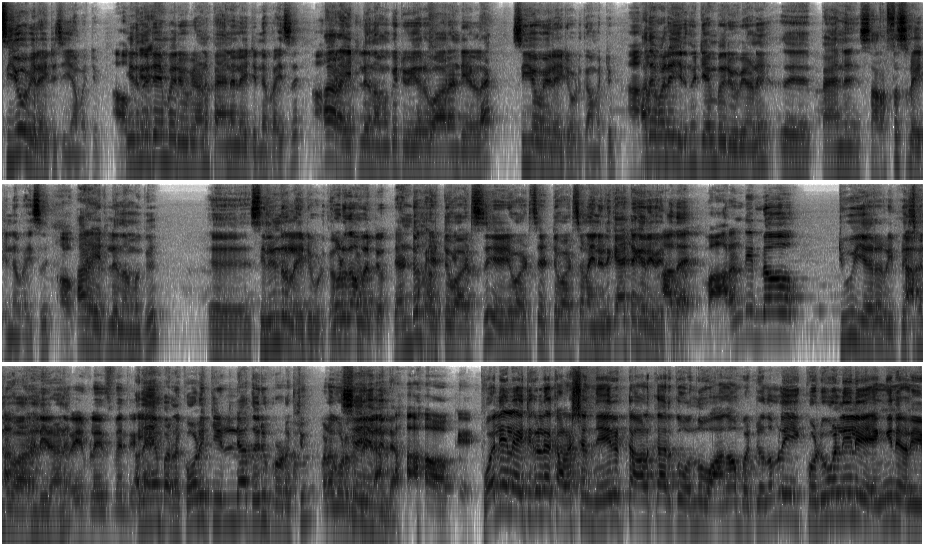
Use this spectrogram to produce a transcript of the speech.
സി ഒ വി ലൈറ്റ് ചെയ്യാൻ പറ്റും. ഇരുന്നൂറ്റി അമ്പത് രൂപയാണ് പാനൽ ലൈറ്റിന്റെ പ്രൈസ് ആ റേറ്റിൽ നമുക്ക് ടു ഇയർ വാറണ്ടി ഉള്ള സി ഒ വി ലൈറ്റ് കൊടുക്കാൻ പറ്റും. അതേപോലെ ഇരുന്നൂറ്റി അമ്പത് രൂപയാണ് പാനൽ സർഫസ് ലൈറ്റിന്റെ പ്രൈസ് ആ റേറ്റിൽ നമുക്ക് സിലിണ്ടർ ലൈറ്റ് കൊടുക്കാം കൊടുക്കാൻ പറ്റും. രണ്ടും എട്ട് വാട്ട്സ് ഏഴ് വാട്ട്സ് എട്ട് വാട്ട്സ് ആണ് അതിനൊരു കാറ്റഗറി വരുന്നത്. അതെ. വാറണ്ടി ഉണ്ടോ? ടു ഇയർ റീപ്ലേസ്മെന്റ് വാറണ്ടിയിലാണ് റീപ്ലേസ്മെന്റ് അത് ഞാൻ പറഞ്ഞു ക്വാളിറ്റി ഇല്ലാത്ത ഒരു പ്രൊഡക്റ്റും ഇവിടെ ചെയ്യുന്നില്ല. കൊടുക്കുന്നില്ല ഓക്കെ വലിയ ലൈറ്റുകളുടെ കളക്ഷൻ നേരിട്ട് ആൾക്കാർക്ക് ഒന്ന് വാങ്ങാൻ പറ്റുമോ? നമ്മൾ ഈ കൊടുവള്ളിയിൽ എങ്ങനെയാണ് ഈ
